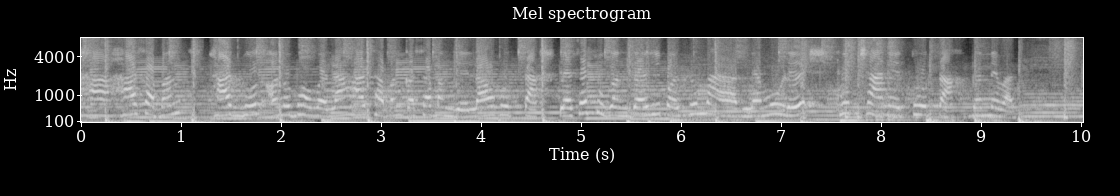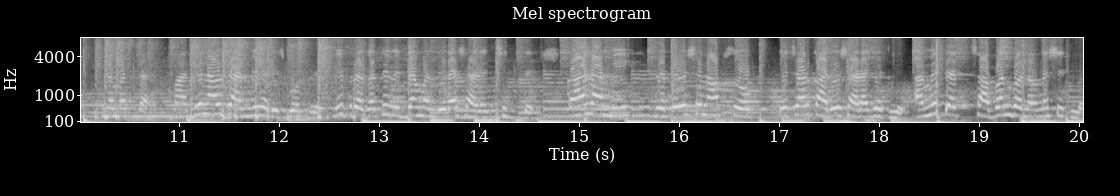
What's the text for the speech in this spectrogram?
हा हा साबण हात धुवून अनुभवला. हा साबण कसा बनलेला होता? त्याचा सुगंधही परफ्यूम मारल्यामुळे खूप छान येत होता. धन्यवाद. नमस्कार. माझे नाव जान्हवी हरीश बोलरे. मी प्रगती विद्या मंदिरा शाळेत शिकते. काल आम्ही प्रिपरेशन ऑफ सोप याच्यावर कार्यशाळा घेतली. आम्ही त्यात साबण बनवणं शिकलो.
